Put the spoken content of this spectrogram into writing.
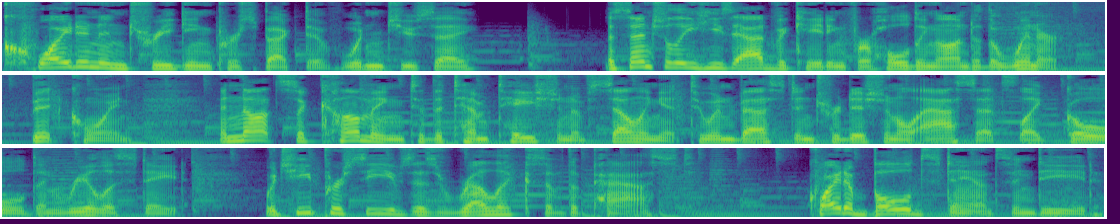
Quite an intriguing perspective, wouldn't you say? Essentially, he's advocating for holding on to the winner, Bitcoin, and not succumbing to the temptation of selling it to invest in traditional assets like gold and real estate, which he perceives as relics of the past. Quite a bold stance, indeed.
